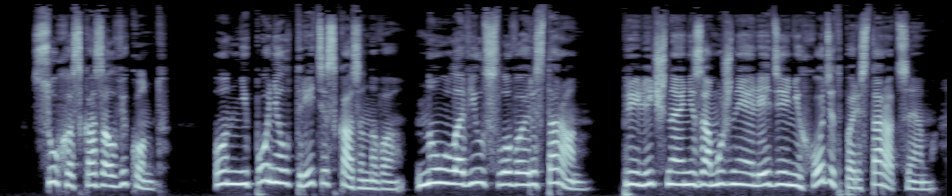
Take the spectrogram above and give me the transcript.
— сухо сказал Виконт. Он не понял трети сказанного, но уловил слово «ресторан». Приличная незамужняя леди не ходит по ресторациям —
